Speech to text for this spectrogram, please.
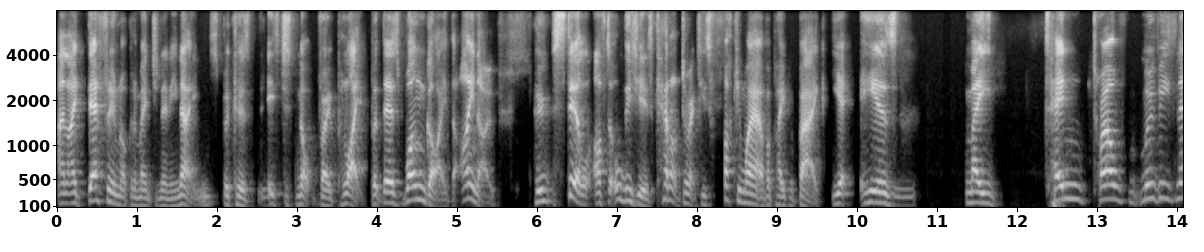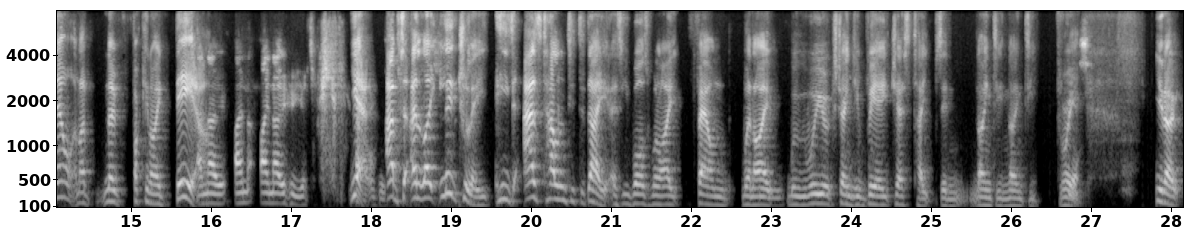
and I definitely am not going to mention any names because it's just not very polite. But there's one guy that I know who still, after all these years, cannot direct his fucking way out of a paper bag. Yet he has Mm. made 10, 12 movies now, and I've no fucking idea. I know, I know, I know who you're talking about. Yeah, absolutely. And like literally, he's as talented today as he was when I found when I Mm. we, we were exchanging VHS tapes in 1993. Yes. You know,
